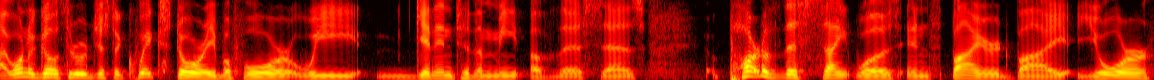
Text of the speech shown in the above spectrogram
I want to go through just a quick story before we get into the meat of this, as part of this site was inspired by your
